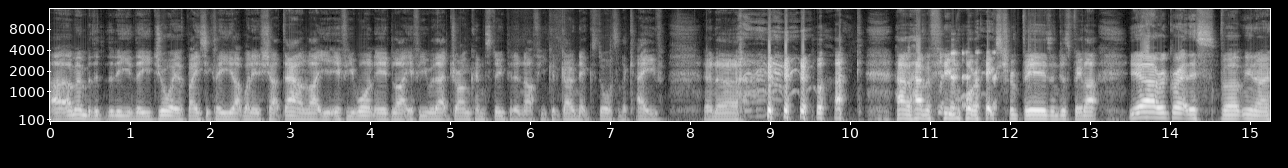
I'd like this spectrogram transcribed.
I remember the, the the joy of basically like when it shut down. Like if you wanted, like if you were that drunk and stupid enough, you could go next door to the cave and uh, like have have a few more extra beers and just be like, yeah, I regret this, but you know,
